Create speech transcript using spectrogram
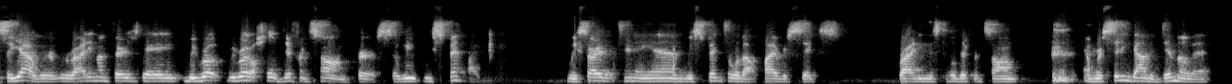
so yeah, we're we're writing on Thursday. We wrote we wrote a whole different song first. So we we spent like we started at 10 a.m. We spent till about five or six writing this whole different song, and we're sitting down to demo it.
